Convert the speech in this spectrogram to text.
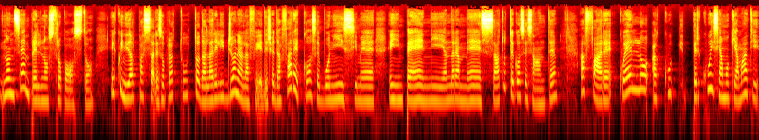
non sempre è il nostro posto e quindi dal passare soprattutto dalla religione alla fede, cioè da fare cose buonissime, impegni, andare a messa, tutte cose sante, a fare quello a cui, per cui siamo chiamati,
